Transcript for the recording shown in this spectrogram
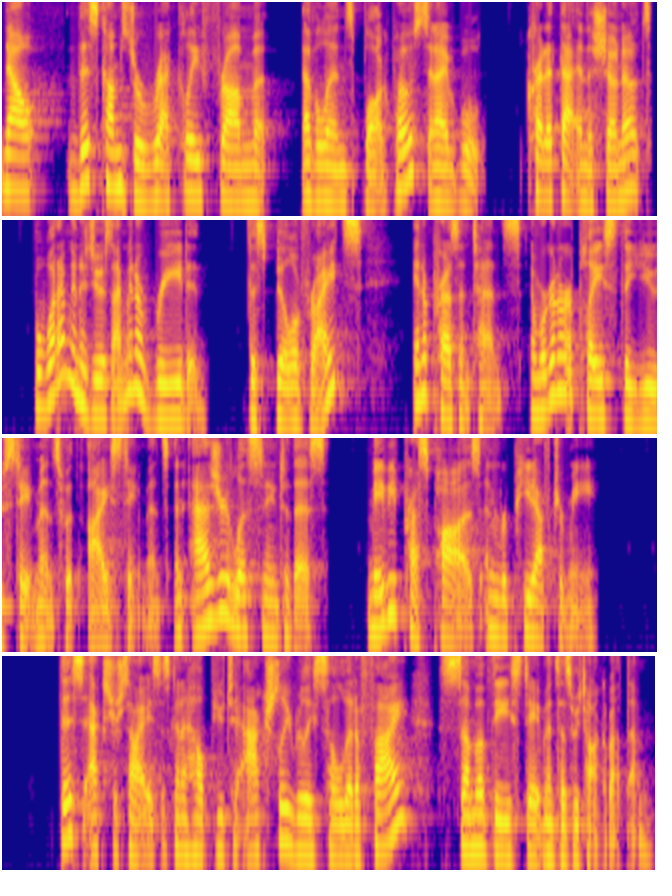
Now, this comes directly from Evelyn's blog post, and I will credit that in the show notes. But what I'm going to do is I'm going to read this Bill of Rights in a present tense, and we're going to replace the you statements with I statements. And as you're listening to this, maybe press pause and repeat after me. This exercise is going to help you to actually really solidify some of these statements as we talk about them.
